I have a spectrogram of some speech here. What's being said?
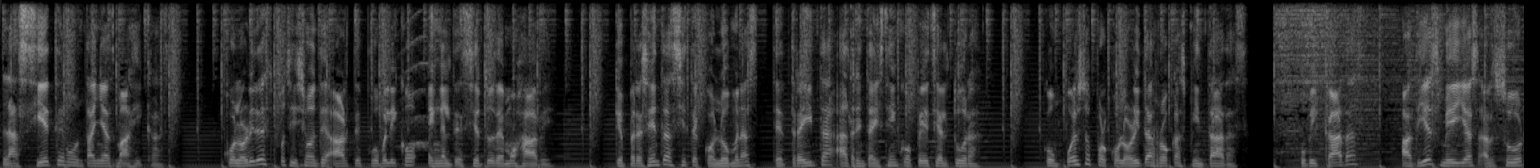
las siete montañas mágicas, colorida exposición de arte público en el desierto de Mojave, que presenta siete columnas de 30 a 35 pies de altura, compuesto por coloridas rocas pintadas, ubicadas a 10 millas al sur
